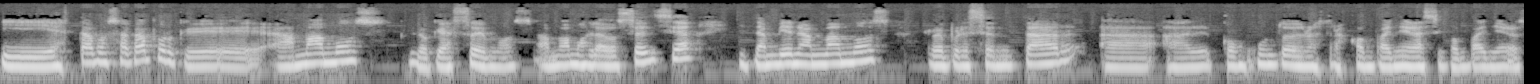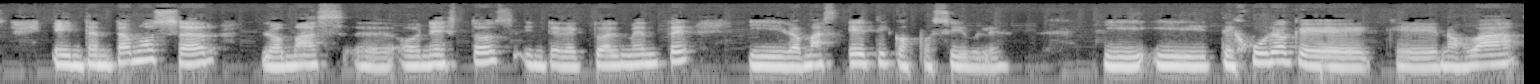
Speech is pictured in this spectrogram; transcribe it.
y estamos acá porque amamos lo que hacemos. Amamos la docencia y también amamos representar al conjunto de nuestras compañeras y compañeros. E intentamos ser lo más eh, honestos intelectualmente y lo más éticos posible. Y, te juro que, que nos va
